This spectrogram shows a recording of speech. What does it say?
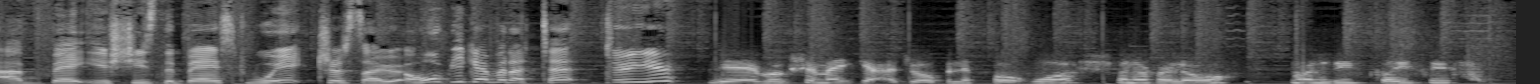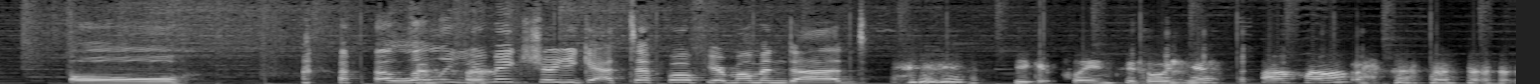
I bet you she's the best waitress out. I hope you give her a tip, do you? Yeah, well, she might get a job in the pot wash. We never know. One of these places. Oh. Lily, you make sure you get a tip off your mum and dad. You get plenty, don't you? Uh huh.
